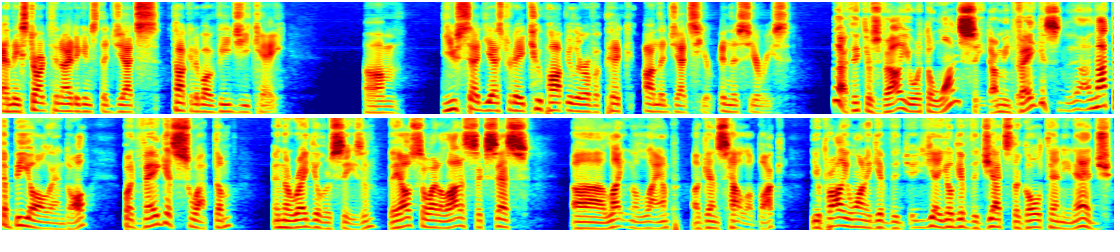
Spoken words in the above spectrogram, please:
And they start tonight against the Jets, talking about VGK. Um, you said yesterday too popular of a pick on the Jets here in this series. Yeah, I think there's value with the one seed. I mean, Vegas, uh, not the be all end all, but Vegas swept them in the regular season. They also had a lot of success uh, lighting the lamp against Hellebuyck. You probably want to give the yeah, you'll give the Jets the goaltending edge.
